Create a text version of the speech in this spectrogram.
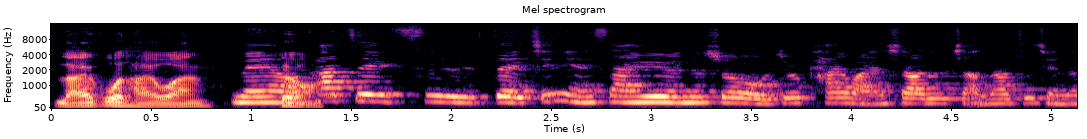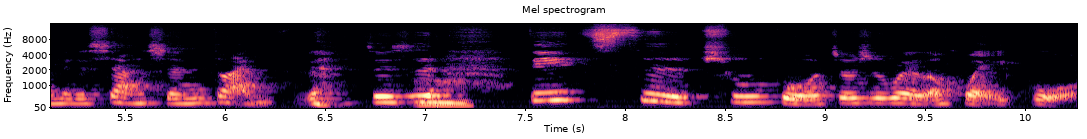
来过台湾。没有，他这一次对今年三月那时候我就开玩笑就讲到之前的那个相声段子，就是第一次出国就是为了回国，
